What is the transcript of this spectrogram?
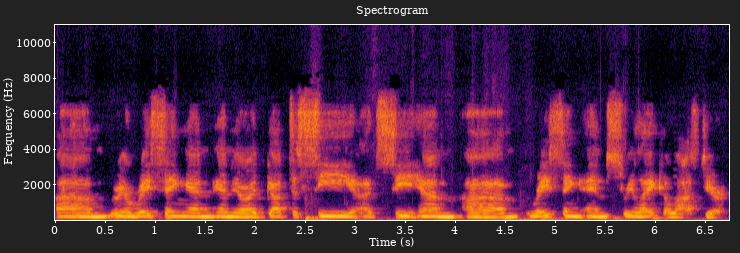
um, you know, racing, and and you know, I got to see uh, see him um, racing in Sri Lanka last year,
